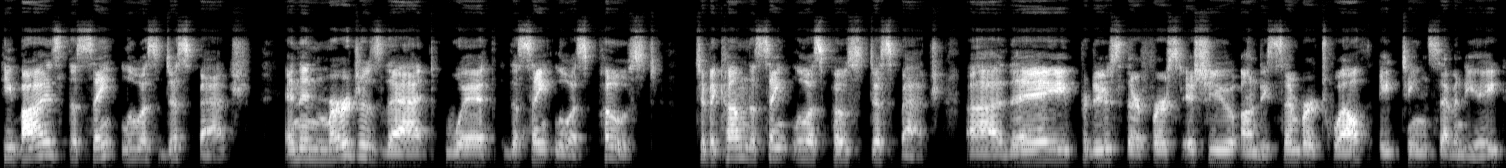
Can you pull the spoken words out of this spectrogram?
he buys the St. Louis Dispatch and then merges that with the St. Louis Post to become the St. Louis Post Dispatch. Uh, they produced their first issue on December 12th, 1878,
